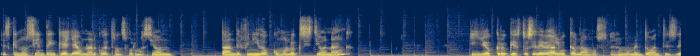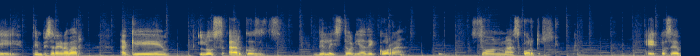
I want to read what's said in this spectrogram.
es que no sienten que haya un arco de transformación tan definido como lo existió en Ang. Y yo creo que esto se debe a algo que hablábamos en un momento antes de, empezar a grabar, a que los arcos de la historia de Korra son más cortos. Eh, o sea,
